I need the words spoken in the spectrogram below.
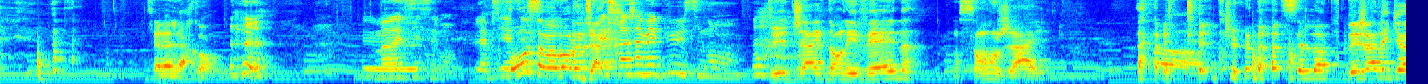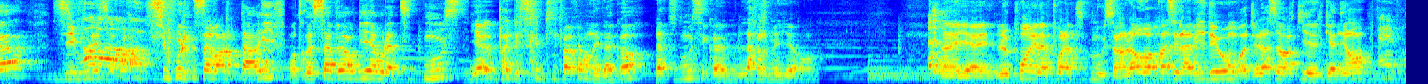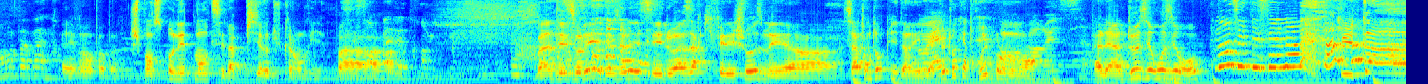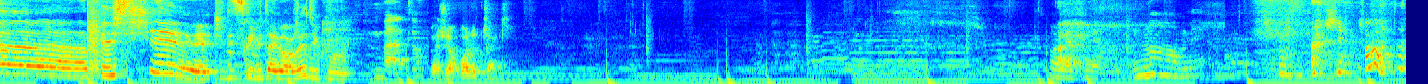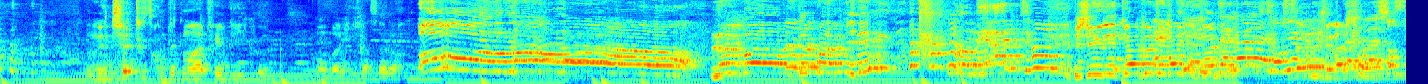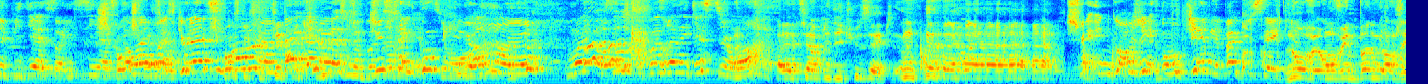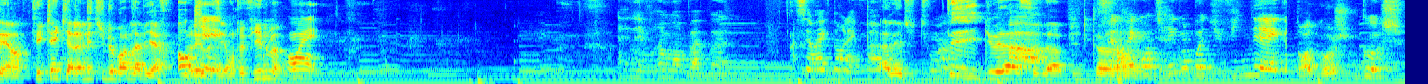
Celle-là, elle est hardcore. euh, Bah, vas-y, c'est bon. La bière. Oh, ça va voir le Elle Jack. sera jamais vue sinon. Du Jack dans les veines, on s'enjaille. Elle est dégueulasse celle-là. Déjà les gars, si vous voulez Oh. savoir, si vous voulez savoir le tarif entre saveur bière ou la petite mousse, il n'y a même pas de descriptif à faire, on est d'accord? La petite mousse c'est quand même large meilleur. hein. Aïe, aïe, le point est là pour la petite mousse. hein. Là on va passer la vidéo, on va déjà savoir qui est le gagnant. Elle est vraiment pas bonne. Hein. Elle est vraiment pas bonne. Je pense honnêtement que c'est la pire du calendrier. C'est Pas... sympa d'être invité. Bah désolé, désolé, c'est le hasard qui fait les choses, mais euh, c'est à ton tour Pide. hein. Il y a que toi qui as trouvé pour le On moment. va réussir. Elle est à 2-0-0. Non, c'était celle-là Putain Fais chier Tu distribues ta gorgée du coup Bah toi. Bah je vais reboire le Jack. On l'a vu. Non, mais. On est déjà tous complètement affaiblis quoi. Bon bah je vais faire ça alors. Oh non Le boss de moi filé Non, mais attends J'ai eu les deux à côté là, Chance que Pidi elle soit ici. Je à ce pense- pense- Parce que là, Je sinon, pense que je suis euh, peut-être Ah, cocu. là, je tu serais cocu, hein euh. Moi, comme ça, je me poserai des questions. Hein. Allez tiens, Pidi cul sec. Je fais une gorgée, ok, mais pas cul sec. Nous on veut, on veut une bonne gorgée hein. Quelqu'un qui a l'habitude de boire de la bière. Ok. Allez vas-y, on te filme. Ouais, Elle est vraiment pas bonne. c'est vrai que dans les pas Elle bonne est du tout. hein. dégueulasse Ah. C'est putain. vrai qu'on dirait qu'on boit du vinaigre. Droite, gauche Gauche,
